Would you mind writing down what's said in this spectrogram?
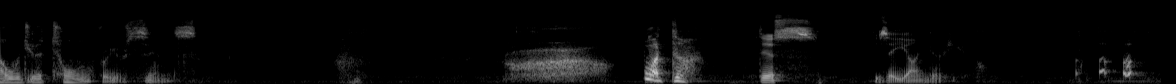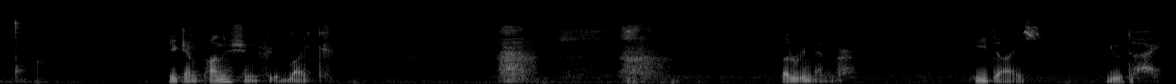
how would you atone for your sins? What the? This is a younger you. You can punish him if you'd like. But remember, he dies, you die.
